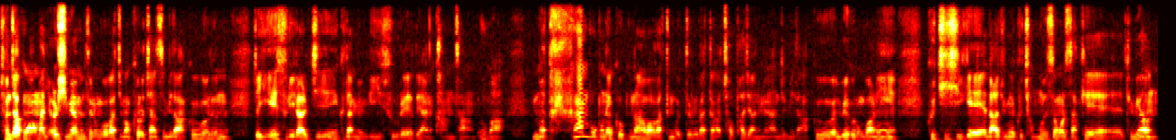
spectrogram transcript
전자공학만 열심히 하면 되는 것 같지만 그렇지 않습니다. 그거는 예술이랄지 그다음에 미술에 대한 감상, 음악 뭐 다양한 부분의 그 문화와 같은 것들을 갖다가 접하지 않으면 안 됩니다. 그건 왜 그런 거 아니? 그 지식에 나중에 그 전문성을 쌓게 되면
